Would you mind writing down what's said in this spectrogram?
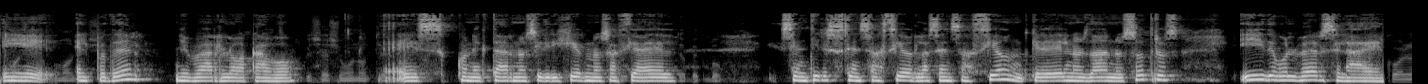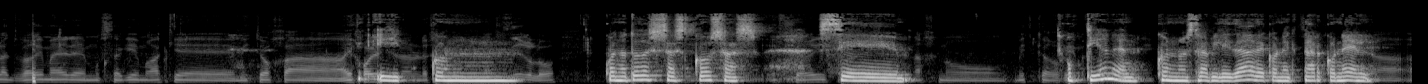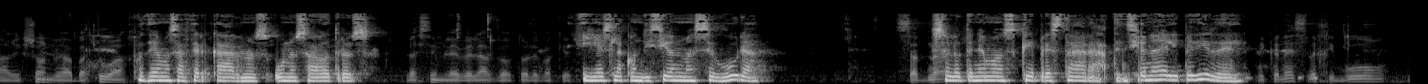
Y el poder llevarlo a cabo es conectarnos y dirigirnos hacia Él, sentir esa sensación, la sensación que Él nos da a nosotros y devolvérsela a Él. Y con, cuando todas esas cosas se obtienen con nuestra habilidad de conectar con Él Podemos acercarnos unos a otros y es la condición más segura. Solo tenemos que prestar atención a Él y pedir de Él.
